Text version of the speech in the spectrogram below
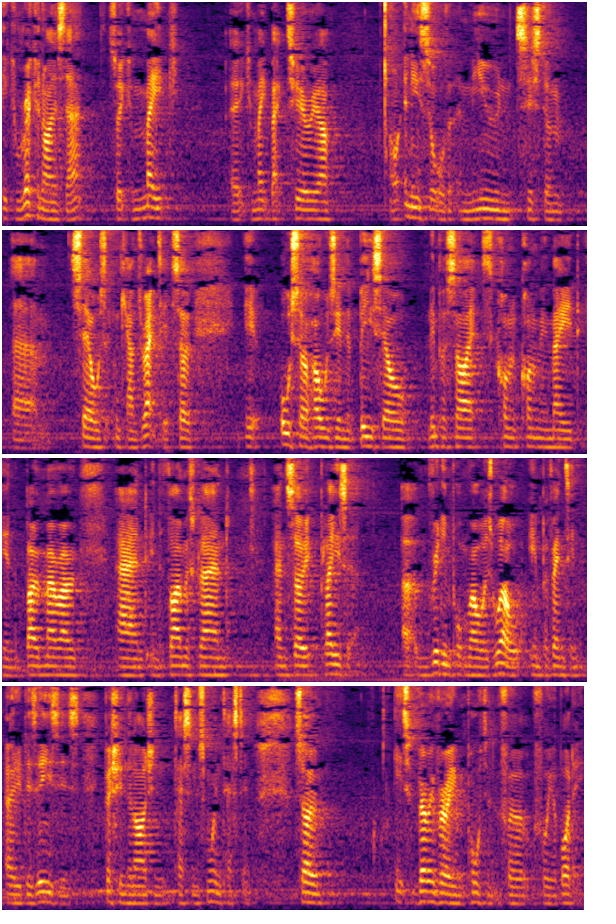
it can recognize that. So it can make, uh, it can make bacteria or any sort of immune system um, cells that can counteract it. So it also holds in the B cell lymphocytes, commonly made in the bone marrow and in the thymus gland, and so it plays a really important role as well in preventing early diseases, especially in the large intestine and small intestine. So it's very, very important for, for your body.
